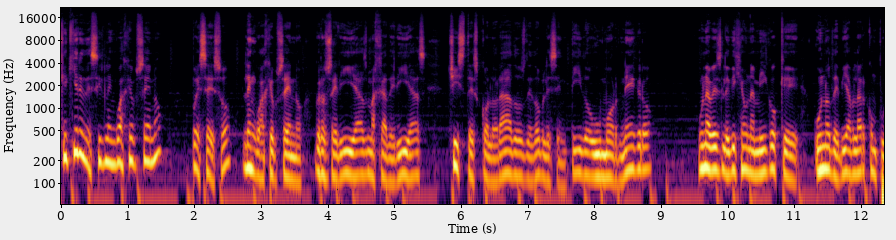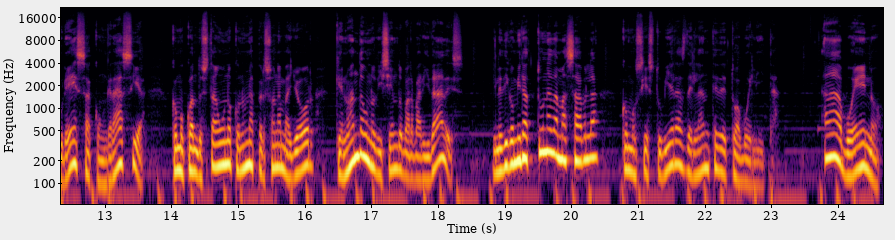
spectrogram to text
¿Qué quiere decir lenguaje obsceno? Pues eso, lenguaje obsceno, groserías, majaderías, chistes colorados de doble sentido, humor negro. Una vez le dije a un amigo que uno debía hablar con pureza, con gracia, como cuando está uno con una persona mayor que no anda uno diciendo barbaridades. Y le digo, mira, tú nada más habla como si estuvieras delante de tu abuelita. Ah, bueno.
